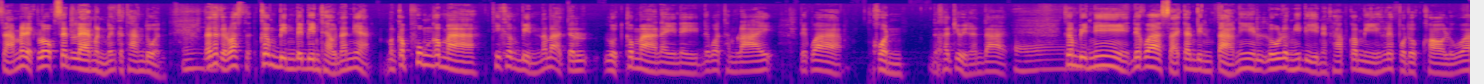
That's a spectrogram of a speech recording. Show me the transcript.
สนามแม่เหล็กโลกเส้นแรงมันเหมือนกับทางด่วนอืมแล้วถ้าเกิดว่าเครื่องบินไปบินแถวนั้นเนี่ยมันก็พุ่งเข้ามาที่เครื่องบินแล้วมันอาจจะหลุดเข้ามาในในเรียกว่าทำร้าย เรียกว่าคนนะครับที่อยู่ในนั้นได้โอ้เครื่องบินนี่เรียกว่าสายการบินต่างๆนี่รู้เรื่องนี้ดีนะครับ ก็มีเรียกโปรโตคอลหรือว่า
